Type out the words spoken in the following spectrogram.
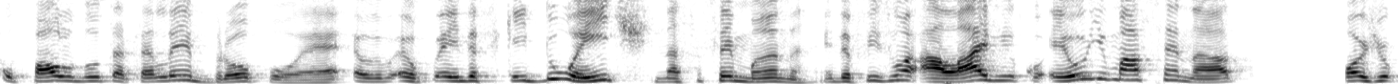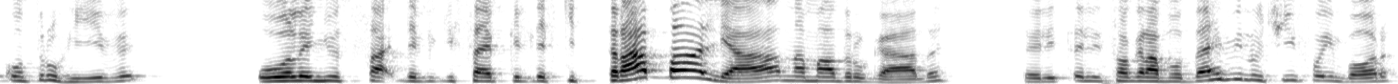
O Paulo Dutra até lembrou, pô. É, eu, eu ainda fiquei doente nessa semana. Ainda fiz uma a live, eu e o Marcenato, pós-jogo contra o River. O Elenil sa- teve que sair porque ele teve que trabalhar na madrugada. Então ele, ele só gravou 10 minutinhos e foi embora.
